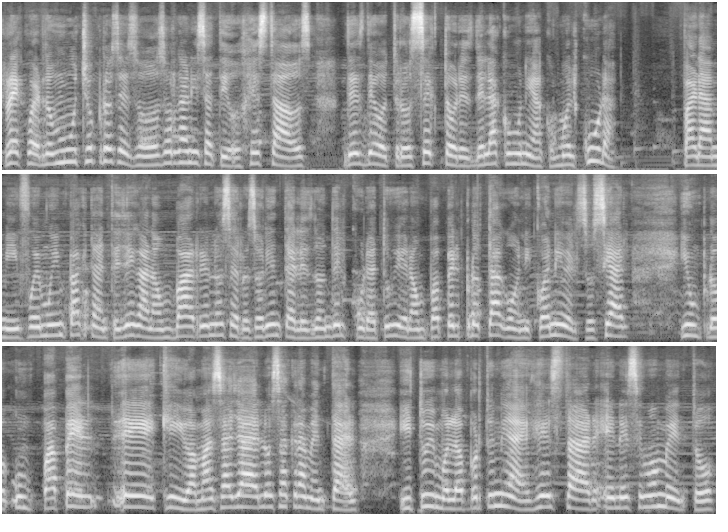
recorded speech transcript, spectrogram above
Recuerdo mucho procesos organizativos gestados desde otros sectores de la comunidad como el cura. Para mí fue muy impactante llegar a un barrio en los cerros orientales donde el cura tuviera un papel protagónico a nivel social y un, un papel eh, que iba más allá de lo sacramental y tuvimos la oportunidad de gestar en ese momento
